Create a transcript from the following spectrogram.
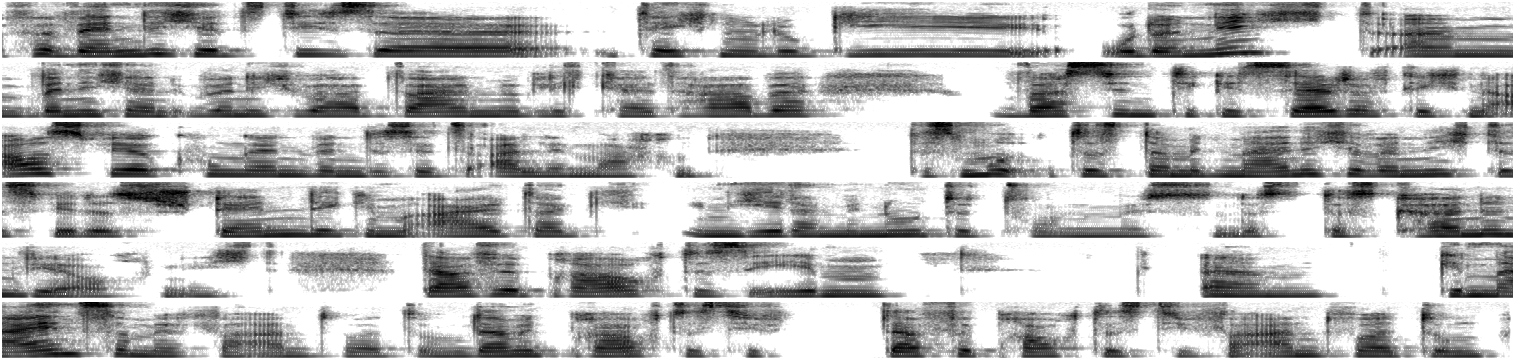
verwende ich jetzt diese Technologie oder nicht, ähm, wenn, ich ein, wenn ich überhaupt Wahlmöglichkeit habe, was sind die gesellschaftlichen Auswirkungen, wenn das jetzt alle machen. Das, das, damit meine ich aber nicht, dass wir das ständig im Alltag in jeder Minute tun müssen. Das, das können wir auch nicht. Dafür braucht es eben ähm, gemeinsame Verantwortung. Damit braucht es die, dafür braucht es die Verantwortung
